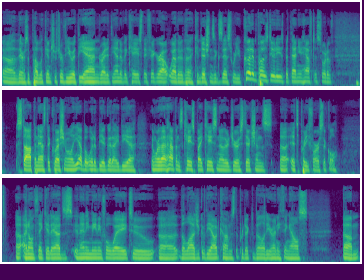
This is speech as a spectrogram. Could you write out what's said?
uh, there's a public interest review at the end, right at the end of a case, they figure out whether the conditions exist where you could impose duties, but then you have to sort of stop and ask the question, well, yeah, but would it be a good idea? And where that happens case by case in other jurisdictions, uh, it's pretty farcical. Uh, I don't think it adds in any meaningful way to uh, the logic of the outcomes, the predictability, or anything else. Um,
